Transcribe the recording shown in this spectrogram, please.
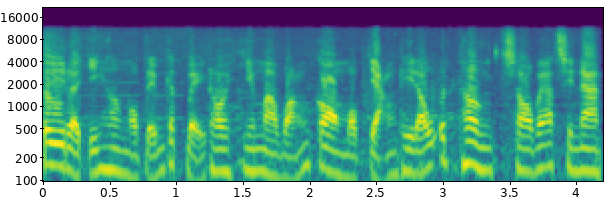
tuy là chỉ hơn một điểm cách biệt thôi nhưng mà vẫn còn một trận thi đấu ít hơn so với Arsenal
